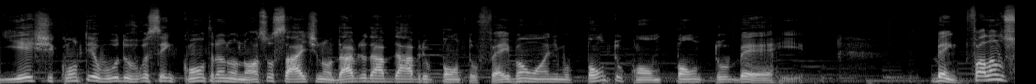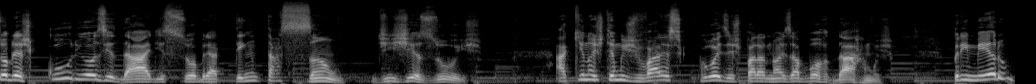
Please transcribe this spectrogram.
E este conteúdo você encontra no nosso site no www.feebomanimo.com.br. Bem, falando sobre as curiosidades sobre a tentação de Jesus. Aqui nós temos várias coisas para nós abordarmos. Primeiro,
